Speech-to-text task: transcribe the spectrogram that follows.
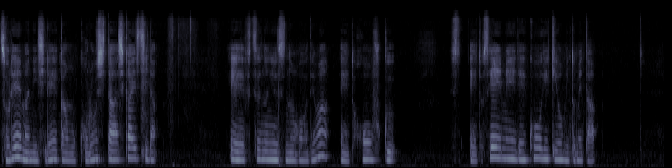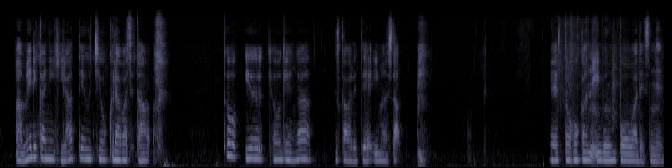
ソレーマニ司令官を殺した仕返しだ。えー普通のニュースの方では、えー、と報復、えー、と声明で攻撃を認めた。アメリカに平手打ちを食らわせた。という表現が使われていました。えっと他に文法はですね。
